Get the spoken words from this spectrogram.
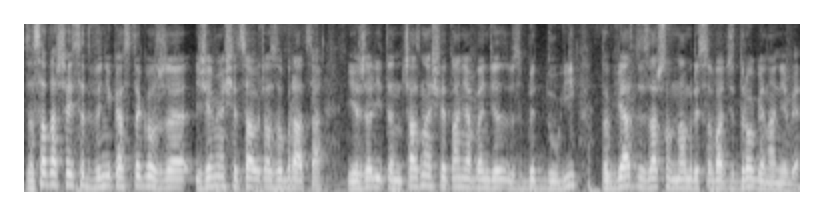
Zasada 600 wynika z tego, że Ziemia się cały czas obraca. Jeżeli ten czas naświetlania będzie zbyt długi, to gwiazdy zaczną nam rysować drogę na niebie.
